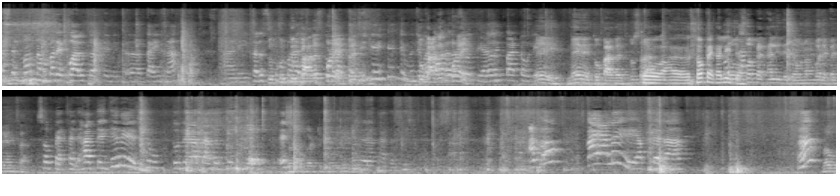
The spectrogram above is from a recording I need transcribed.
असेल मग नंबर आहे कॉल करते मी अ, ताईंना. आणि खरंच तू- खूप तू भारी. कागद पुढे पाठवली. म्हणजे तू कागद पुढे. पाठवली. ए, नाही नाही तो कागद तो दुसरा अं, सोप्या खाली तो सोप्या खाली त्याच्यावर नंबर आहे त्यांचा सोप्या खाली. हा ते घे रे शिव तू निळा कागद घे. ए शिव. निळा कागद घे. अगं काय आलंय आपल्याला? हा? बघू.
